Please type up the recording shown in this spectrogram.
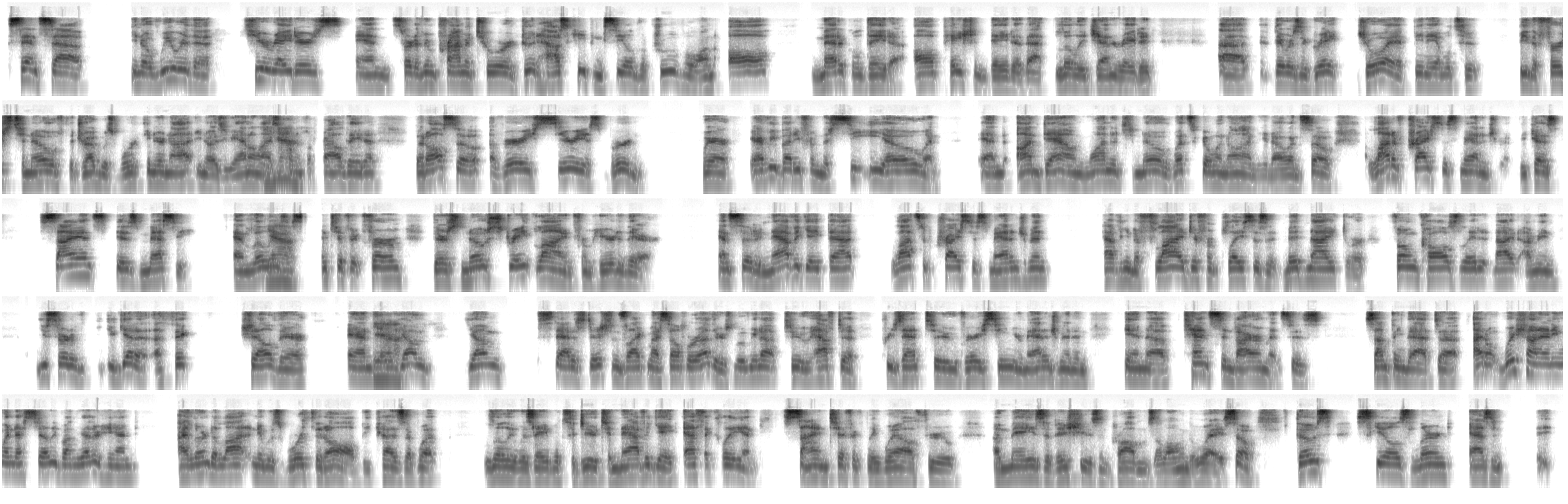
since uh, you know we were the curators and sort of imprimatur, good housekeeping seal of approval on all medical data, all patient data that Lilly generated. Uh, there was a great joy of being able to be the first to know if the drug was working or not, you know, as you analyze yeah. clinical trial data, but also a very serious burden where everybody from the CEO and and on down wanted to know what's going on, you know. And so a lot of crisis management because science is messy and Lilly's yeah. a scientific firm. There's no straight line from here to there. And so to navigate that, lots of crisis management, having to fly different places at midnight or phone calls late at night. I mean, you sort of you get a, a thick shell there, and yeah. for young young statisticians like myself or others moving up to have to present to very senior management and in uh, tense environments is something that uh, I don't wish on anyone necessarily. But on the other hand, I learned a lot, and it was worth it all because of what Lilly was able to do to navigate ethically and scientifically well through a maze of issues and problems along the way. So those skills learned as an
